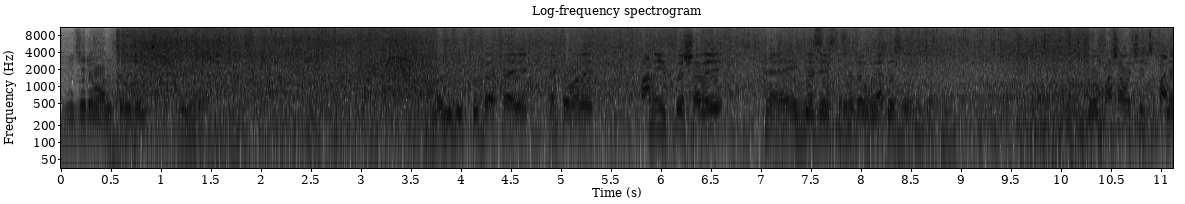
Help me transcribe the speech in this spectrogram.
আমি যেটা অন করে দিই। আমরা যদি একটু দেখাই একেবারে পানির প্রেসারে হ্যাঁ এই যে যে Message ঘুরতেছে এবং পাশাপাশি হচ্ছে পানি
